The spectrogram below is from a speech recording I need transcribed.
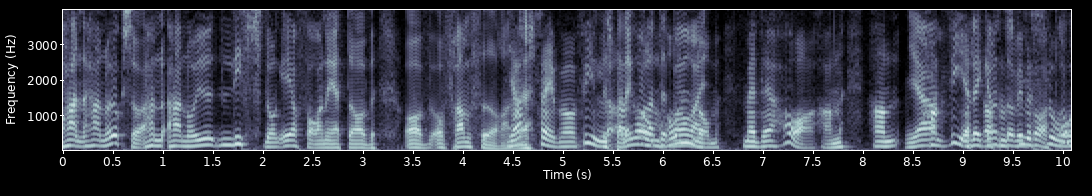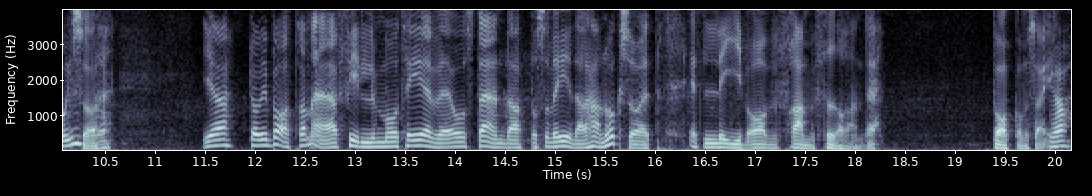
Och han, han har ju också, han, han har ju livslång erfarenhet av, av, av framförande. Ja, säg vad man vill Det spelar ingen roll om att det bara honom. Men det har han. Han, Ja, han vet vad som skulle slå och inte. Ja, David Batra med. Film och tv och stand-up och så vidare. Han har också ett, ett liv av framförande bakom sig. Ja.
